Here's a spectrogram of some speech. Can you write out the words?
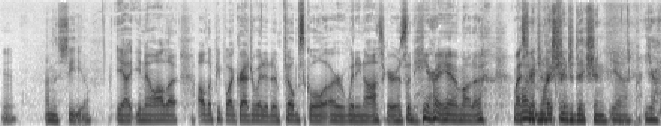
yeah, I'm the CEO. yeah. You know, all the all the people I graduated in film school are winning Oscars, and here I am on a my On a strange My addiction. Strange Addiction. Yeah, Yeah.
